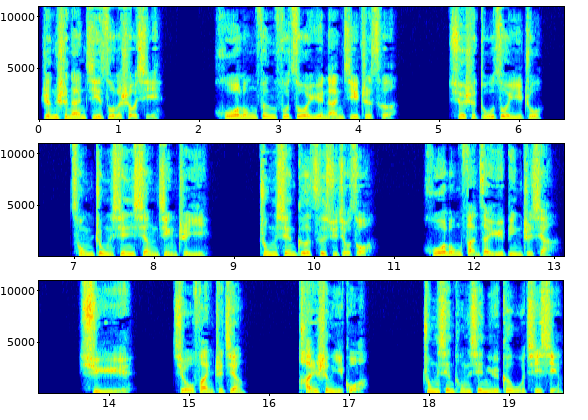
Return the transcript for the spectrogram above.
仍是南极做了首席。火龙吩咐坐于南极之侧，却是独坐一桌，从众仙相敬之意。众仙各次序就坐，火龙反在于冰之下。须臾，酒饭之将，盘生一果。众仙同仙女歌舞齐行，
